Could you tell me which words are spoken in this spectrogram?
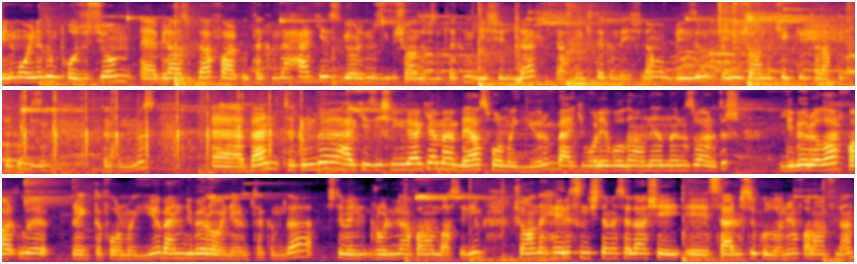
benim oynadığım pozisyon e, birazcık daha farklı. Takımda herkes gördüğünüz gibi şu anda bizim takım yeşiller. Aslında iki takım da yeşil ama bizim benim şu anda çektiğim taraftaki takım bizim takımımız. E, ben takımda herkes yeşil giderken ben beyaz forma giyiyorum. Belki voleyboldan anlayanlarınız vardır. Libero'lar farklı renkte forma giyiyor. Ben libero oynuyorum takımda. İşte benim rolümden falan bahsedeyim. Şu anda Harrison işte mesela şey e, servisi kullanıyor falan filan.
